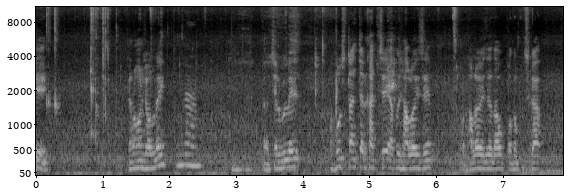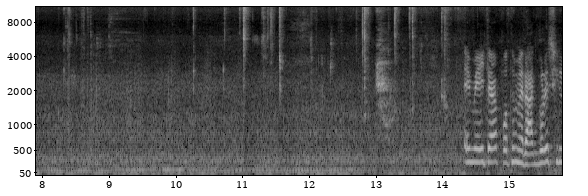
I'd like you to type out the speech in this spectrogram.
এ কেন জল দেয়? না। ছেলে বলে হুস টাঞ্চার খাচ্ছে এত ঝাল হয়েছে। ভালো হয়েছে দাও কত ফুচকা। এই মেয়েটা প্রথমে রাগ করেছিল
